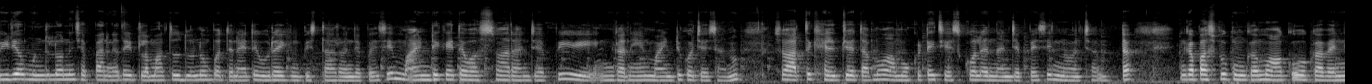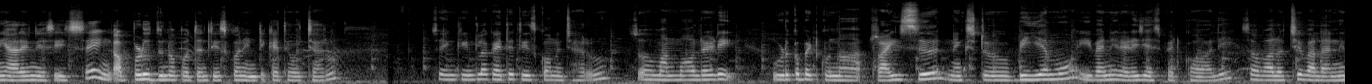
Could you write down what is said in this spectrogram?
వీడియో ముందులోనే చెప్పాను కదా ఇట్లా మాతో అయితే ఊరేగింపిస్తారు అని చెప్పేసి మా ఇంటికి అయితే వస్తున్నారని చెప్పి ఇంకా నేను మా ఇంటికి వచ్చేసాను. సో అత్తకి హెల్ప్ చేద్దాము ఆమె ఒకటే చేసుకోలేదని చెప్పేసి నేను వచ్చానమాట. ఇంకా పసుపు కుంకుమ ఆకు ఒక అవన్నీ అరేంజ్ చేసి ఇస్తే ఇంకా అప్పుడు దున్నపోతని తీసుకొని ఇంటికి అయితే వచ్చారు. సో ఇంక ఇంట్లోకి అయితే తీసుకొని వచ్చారు. సో మనం ఆల్రెడీ ఉడకబెట్టుకున్న రైస్ నెక్స్ట్ బియ్యము ఇవన్నీ రెడీ చేసి పెట్టుకోవాలి. సో వాళ్ళు వచ్చి వాళ్ళన్నీ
